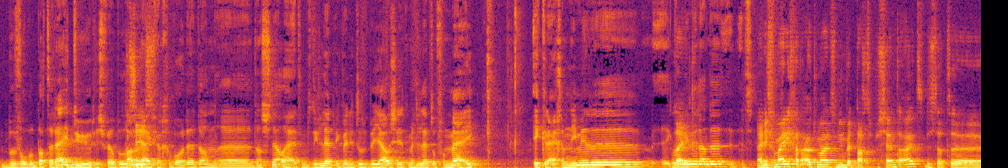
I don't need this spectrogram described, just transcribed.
Bijvoorbeeld batterijduur is veel belangrijker geworden dan, uh, dan snelheid. Want die lap, ik weet niet hoe het bij jou zit... maar die laptop van mij ik krijg hem niet meer, uh, ik kom niet meer aan de... Nou, die van mij die gaat automatisch nu bij 80% uit. Dus dat... Uh,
